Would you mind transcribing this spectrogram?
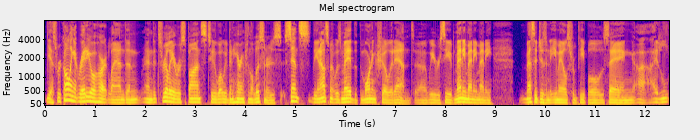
Yes, we're calling it Radio Heartland, and, and it's really a response to what we've been hearing from the listeners. Since the announcement was made that the morning show would end, uh, we received many, many, many messages and emails from people saying, I, I,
